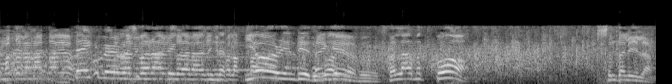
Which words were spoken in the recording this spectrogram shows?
mata na nga tayo. Thank you very much. Maraming maraming salamat. You're indeed Thank you. wonderful. Salamat po. Sandali lang.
